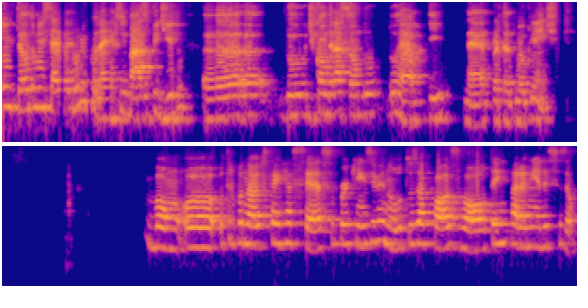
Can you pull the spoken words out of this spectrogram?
então, do Ministério Público, né, que embasa o pedido uh, do, de condenação do, do réu e, né, portanto, meu cliente. Bom, o, o tribunal está em recesso por 15 minutos após voltem para a minha decisão.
